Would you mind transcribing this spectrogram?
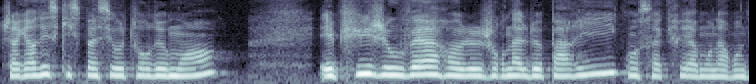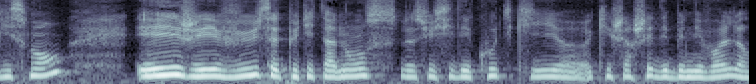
J'ai regardé ce qui se passait autour de moi. Et puis j'ai ouvert euh, le journal de Paris consacré à mon arrondissement et j'ai vu cette petite annonce de Suicide Écoute qui, euh, cherchait des bénévoles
